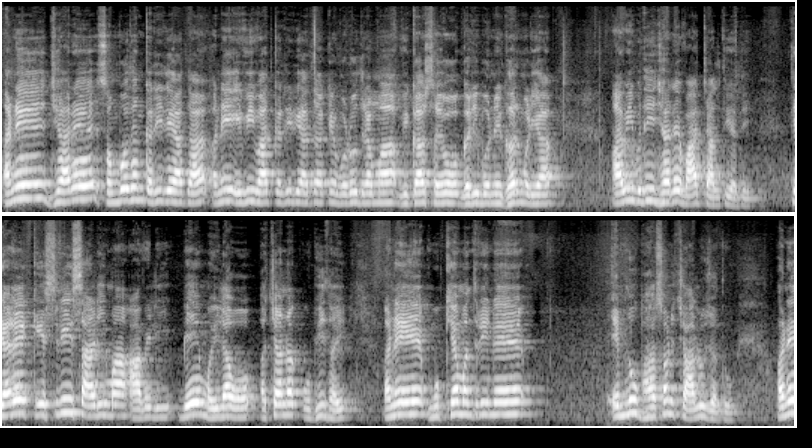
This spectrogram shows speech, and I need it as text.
અને જ્યારે સંબોધન કરી રહ્યા હતા અને એવી વાત કરી રહ્યા હતા કે વડોદરામાં વિકાસ થયો, ગરીબોને ઘર મળ્યા, આવી બધી જ્યારે વાત ચાલતી હતી, ત્યારે કેસરી સાડીમાં આવેલી બે મહિલાઓ અચાનક ઊભી થઈ અને મુખ્યમંત્રીને એમનું ભાષણ ચાલુ જ હતું. અને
